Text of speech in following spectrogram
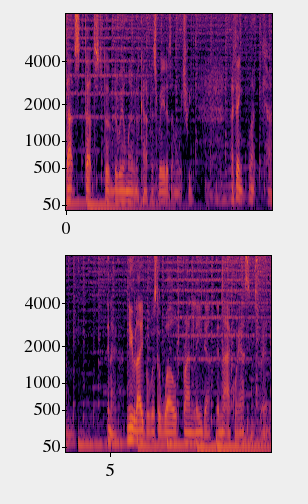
That's that's the, the real moment of capitalist realism, which we I think like um, you know, New Labour was the world brand leader in that acquiescence, really.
